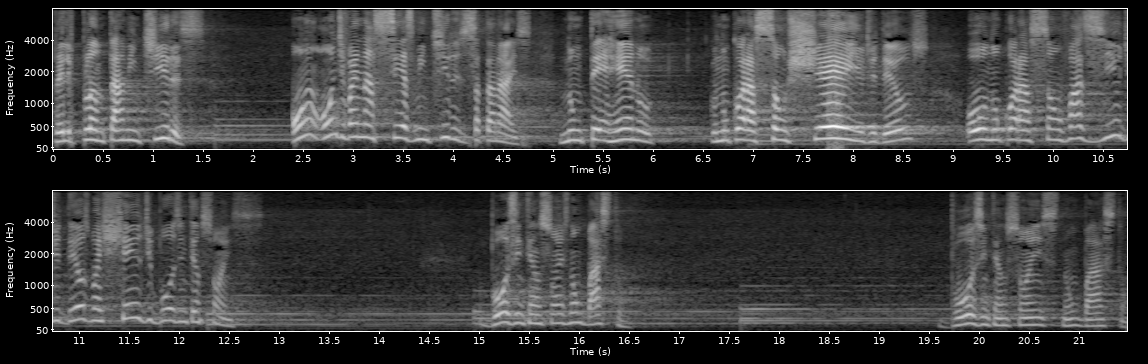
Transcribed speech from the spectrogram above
para ele plantar mentiras. Onde vai nascer as mentiras de Satanás? Num terreno, num coração cheio de Deus, ou num coração vazio de Deus, mas cheio de boas intenções. Boas intenções não bastam. Boas intenções não bastam.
